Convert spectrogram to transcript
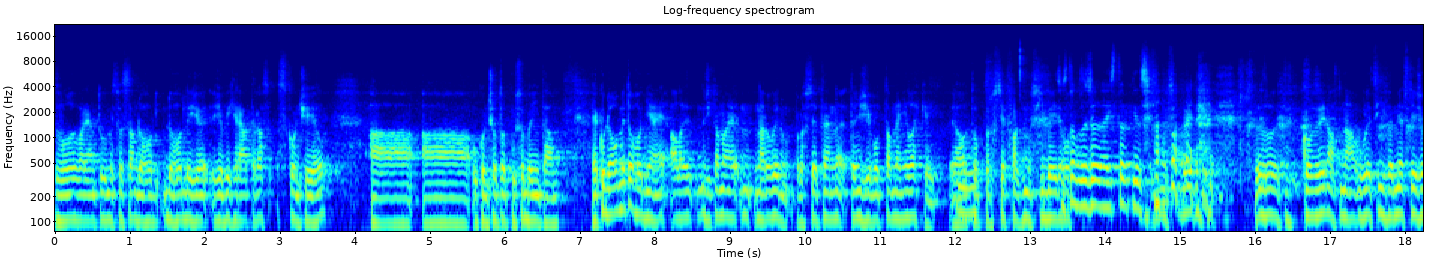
zvolil variantu, my jsme se tam dohodli, dohodli že, že bych rád teda skončil a, a ukončil to působení tam. Jako dalo mi to hodně, ale říkám na rovinu, prostě ten, ten život tam není lehký. Jo? Hmm. To prostě fakt musí být... Co jsi tam zažil historky třeba? Musí být kozy na, na ulicích ve městě, že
